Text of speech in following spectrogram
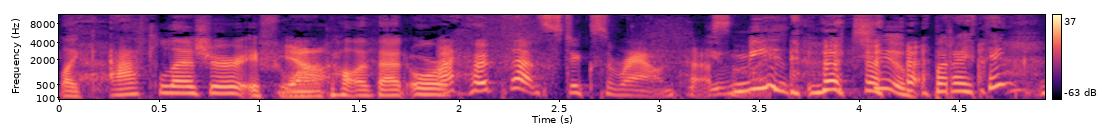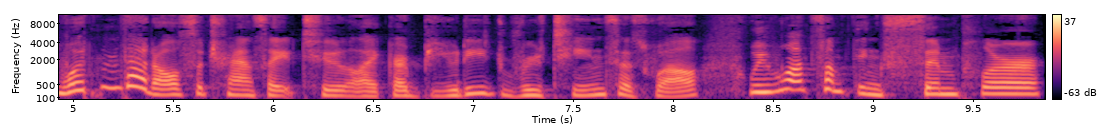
like athleisure, if you want to call it that, or I hope that sticks around personally. me, me too. But I think wouldn't that also translate to like our beauty routines as well? We want something simpler,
